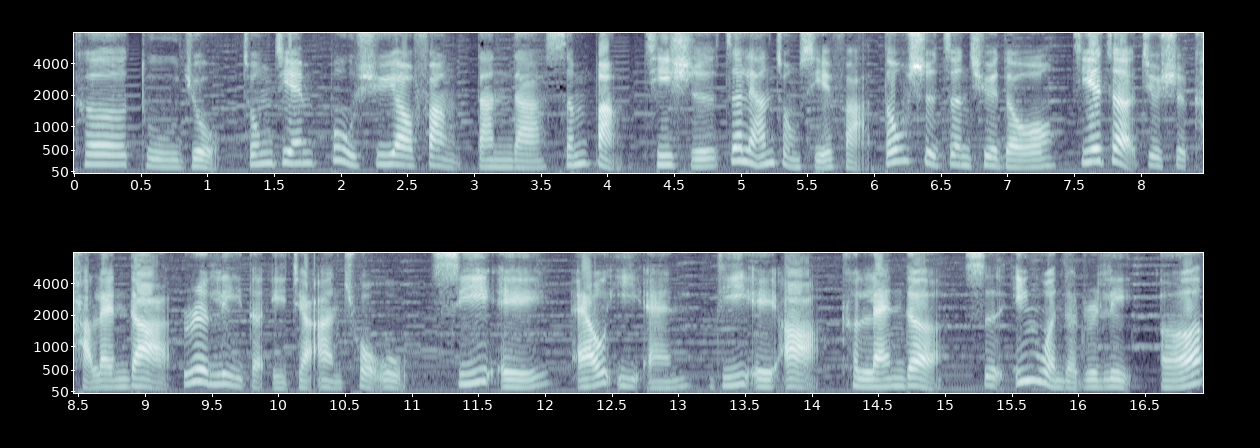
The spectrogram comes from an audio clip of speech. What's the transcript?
科 tu j o，中间不需要放 tanda 身绑。其实这两种写法都是正确的哦。接着就是 calendar 日历的 a 加按错误，c a l e n d a r calendar 是英文的日历，而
